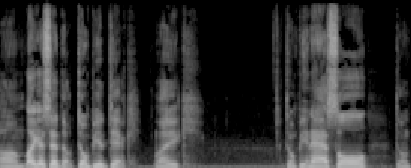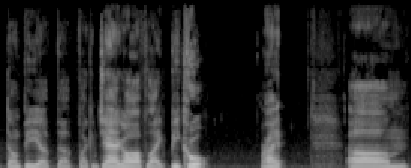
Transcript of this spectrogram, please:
Um, like I said, though, don't be a dick. Like, don't be an asshole. Don't don't be a, a fucking jagoff. Like, be cool, right? Um,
